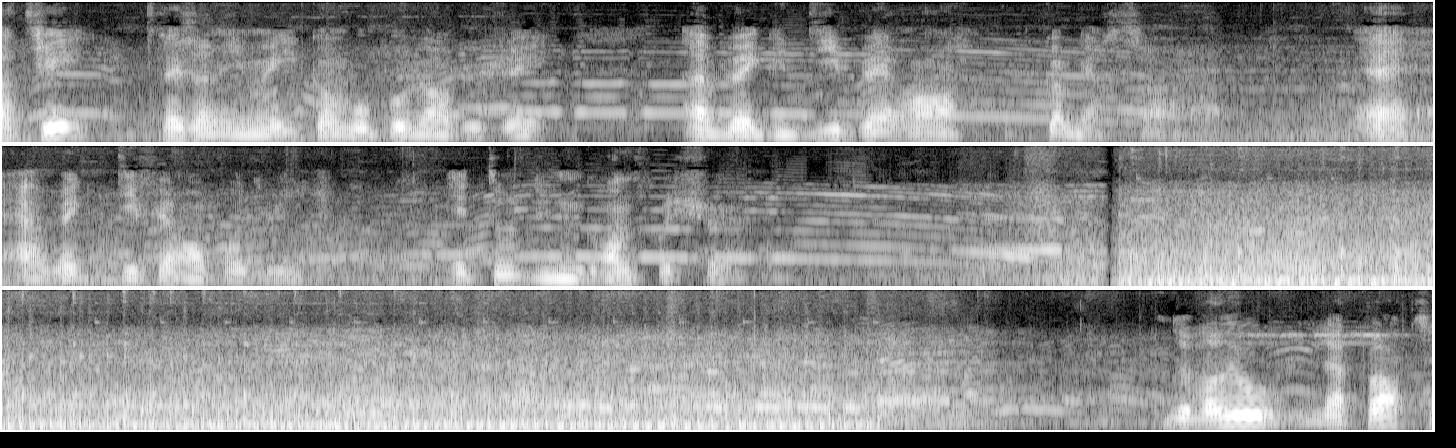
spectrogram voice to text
Quartier très animé, comme vous pouvez en juger, avec différents commerçants, et avec différents produits, et tout d'une grande fraîcheur. Devant nous, la porte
